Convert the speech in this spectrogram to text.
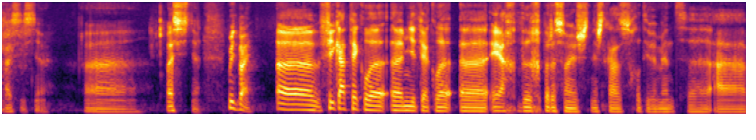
Vai sim, senhor. Uh, vai sim, senhor. Muito bem. Uh, fica a tecla, a minha tecla uh, R de reparações, neste caso, relativamente a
